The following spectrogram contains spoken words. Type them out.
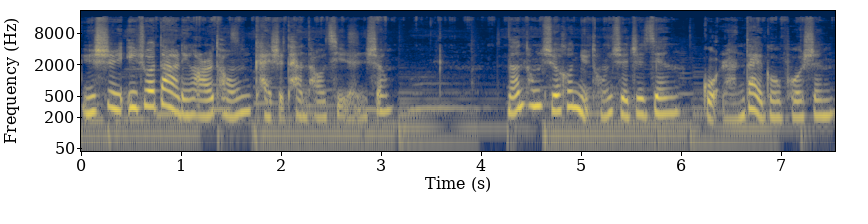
于是，一桌大龄儿童开始探讨起人生。男同学和女同学之间果然代沟颇深。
